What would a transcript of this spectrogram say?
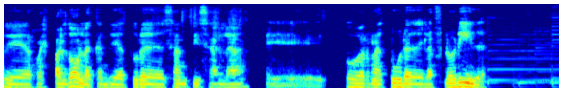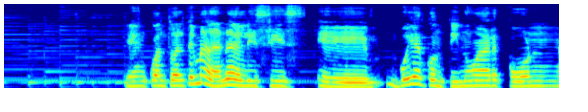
eh, respaldó la candidatura de De Santis a la gobernatura de la Florida. En cuanto al tema de análisis, voy a continuar con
